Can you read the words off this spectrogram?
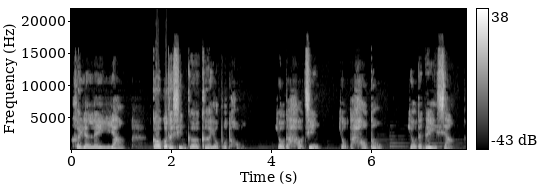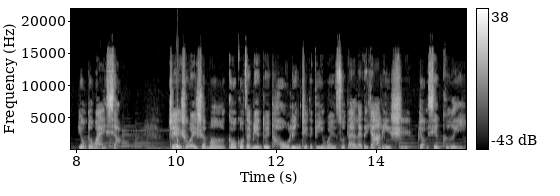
和人类一样，狗狗的性格各有不同，有的好静，有的好动，有的内向，有的外向。这也是为什么狗狗在面对头领这个地位所带来的压力时表现各异，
